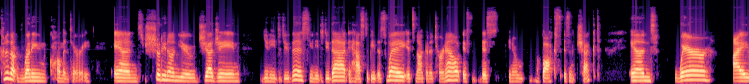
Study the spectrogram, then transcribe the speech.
kind of that running commentary. And shooting on you judging you need to do this you need to do that it has to be this way it's not going to turn out if this you know box isn't checked. And where i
